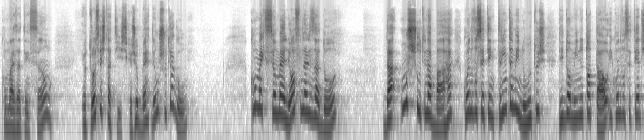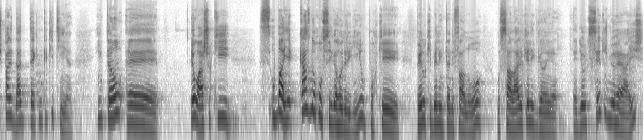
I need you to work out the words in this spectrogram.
com mais atenção, eu trouxe a estatística. Gilberto deu um chute a gol. Como é que seu melhor finalizador dá um chute na barra quando você tem 30 minutos de domínio total e quando você tem a disparidade técnica que tinha? Então, é, eu acho que o Bahia, caso não consiga Rodriguinho, porque pelo que Belintani falou, o salário que ele ganha é de 800 mil reais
